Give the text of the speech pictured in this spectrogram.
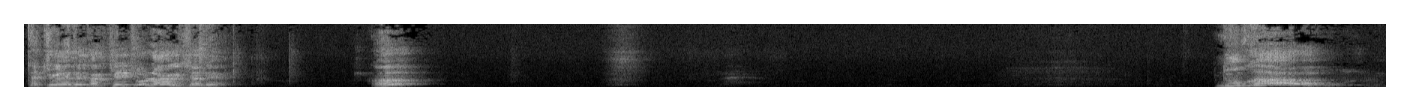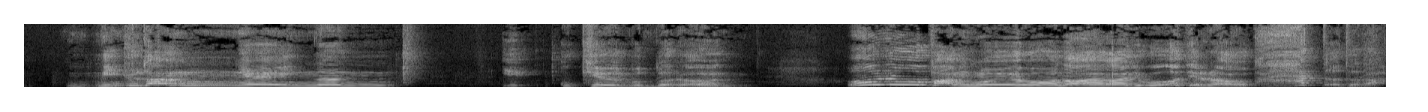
대통령한테 결정 올라가기 전에. 어? 누가 민주당에 있는 이 국회의원분들은 어느 방송에 나와가지고 어디를 나와도 다 떠더라.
